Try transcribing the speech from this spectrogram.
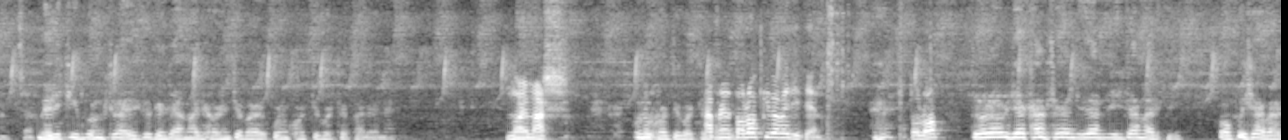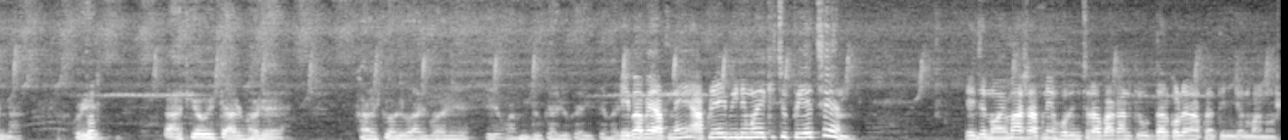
আচ্ছা। মেরিচি বংশ একটু কিন্তু আমার হরিণতে পারে কোনো ক্ষতি করতে পারে না। নয় মাস। কোনো ক্ষতি করতে আপনার তলব কীভাবে দিতেন? হ্যাঁ? তলব? তোরা যেখান সেখান দিতাম আর কি। অফিস আবার না। ওই আজকে ওই তার ঘরে কালকে ওই ওর ঘরে এরকম আর কি। এইভাবে আপনি আপনি এই বিনিময়ে কিছু পেয়েছেন? এই যে নয় মাস আপনি হরিণছড়া বাগানকে উদ্ধার করলেন আপনার তিনজন মানুষ।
